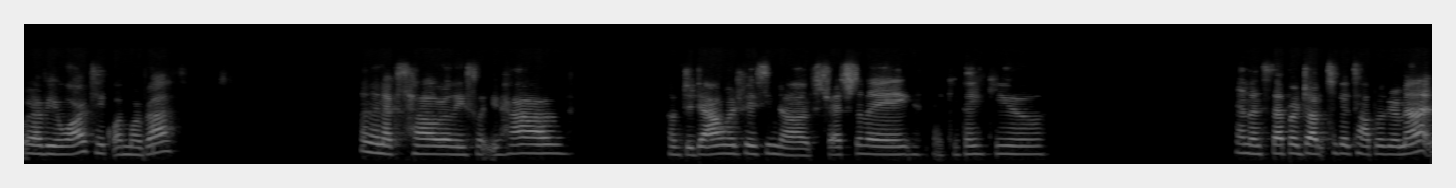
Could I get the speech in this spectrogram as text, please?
Wherever you are, take one more breath. And then exhale, release what you have. Come to downward facing dog. Stretch the leg. Thank you, thank you. And then step or jump to the top of your mat.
